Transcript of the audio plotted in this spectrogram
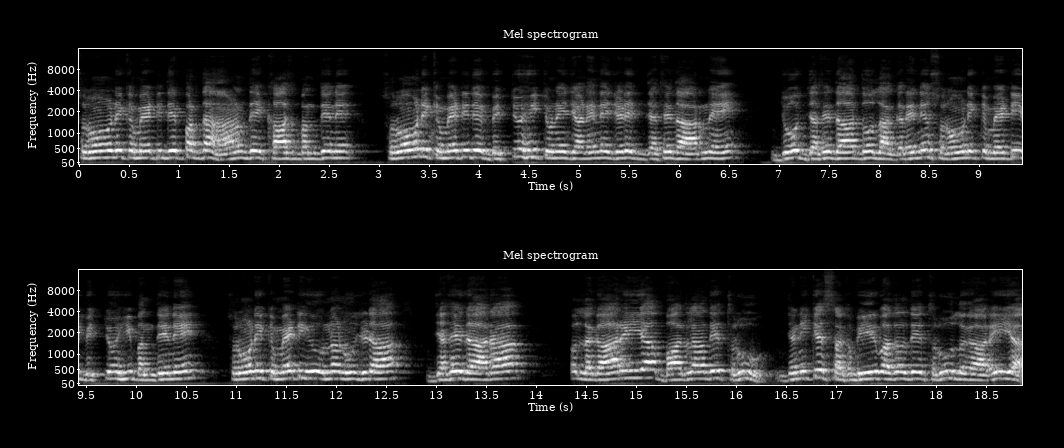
ਸ਼੍ਰੋਮਣੀ ਕਮੇਟੀ ਦੇ ਪ੍ਰਧਾਨ ਦੇ ਖਾਸ ਬੰਦੇ ਨੇ, ਸ਼੍ਰੋਮਣੀ ਕਮੇਟੀ ਦੇ ਵਿੱਚੋਂ ਹੀ ਚੁਣੇ ਜਾਣੇ ਨੇ ਜਿਹੜੇ ਜਥੇਦਾਰ ਨੇ। ਜੋ ਜਥੇਦਾਰ ਦੋ ਲੱਗ ਰਹੇ ਨੇ, ਸ਼੍ਰੋਮਣੀ ਕਮੇਟੀ ਵਿੱਚੋਂ ਹੀ ਬੰਦੇ ਨੇ। ਸ਼੍ਰੋਮਣੀ ਕਮੇਟੀ ਉਹਨਾਂ ਨੂੰ ਜਿਹੜਾ ਜਥੇਦਾਰ ਆ, ਉਹ ਲਗਾ ਰਹੀ ਆ ਬਾਦਲਾਂ ਦੇ ਥਰੂ ਜਾਨੀ ਕਿ ਸੁਖਬੀਰ ਬਾਦਲ ਦੇ ਥਰੂ ਲਗਾ ਰਹੀ ਆ।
